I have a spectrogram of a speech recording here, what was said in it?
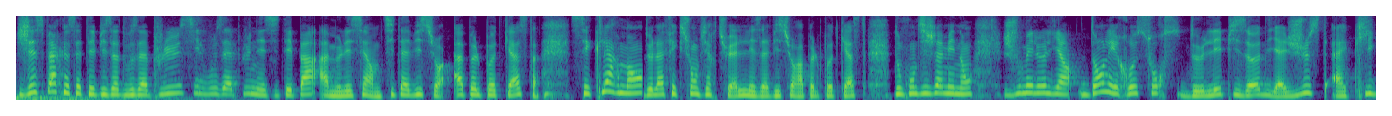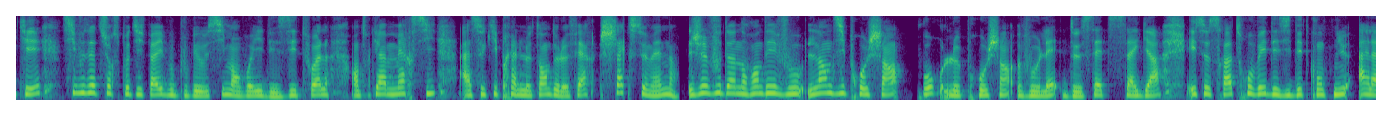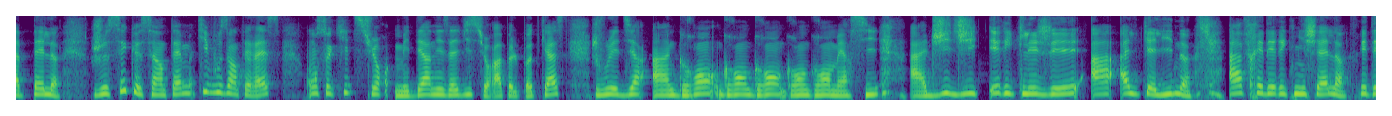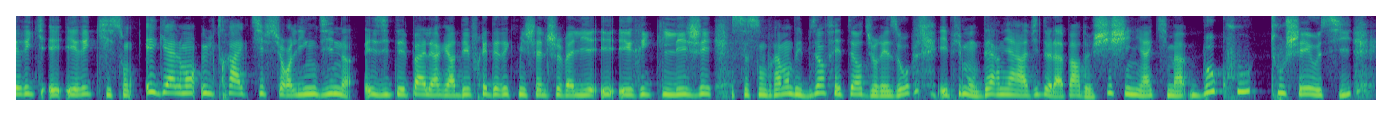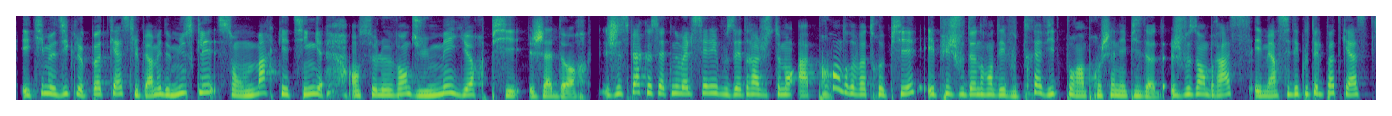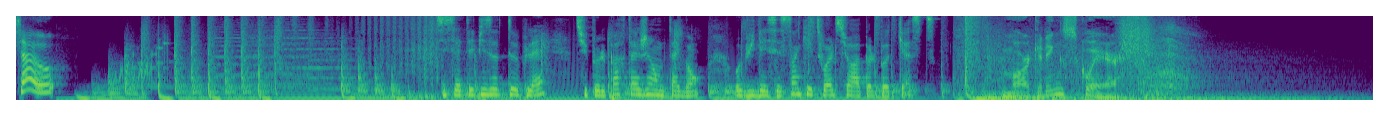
J'espère que cet épisode vous a plu. S'il vous a plu, n'hésitez pas à me laisser un petit avis sur Apple Podcast. C'est clairement de l'affection virtuelle, les avis sur Apple Podcast. Donc on dit jamais non. Je vous mets le lien dans les ressources de l'épisode. Il y a juste à cliquer. Si vous êtes sur Spotify, vous pouvez aussi m'envoyer des étoiles. En tout cas, merci à ceux qui prennent le temps de le faire chaque semaine. Je vous donne rendez-vous lundi prochain pour le prochain volet de cette saga et ce sera trouver des idées de contenu à l'appel. Je sais que c'est un thème qui vous intéresse. On se quitte sur mes derniers avis sur Apple Podcast. Je voulais dire un grand, grand, grand, grand, grand merci à Gigi, Eric Léger, à Alcaline, à Frédéric Michel, Frédéric et Eric qui sont également ultra actifs sur LinkedIn. N'hésitez pas à aller regarder Frédéric Michel Chevalier et Eric Léger. Ce sont vraiment des bienfaiteurs du réseau. Et puis mon dernier avis de la part de Chichinia qui m'a beaucoup touché aussi et qui me dit que le podcast lui permet de muscler son marketing en se levant du meilleur pied. J'adore. J'espère que cette nouvelle série vous aidera justement à prendre votre pied et puis je vous donne rendez-vous très vite pour un prochain épisode. Je vous embrasse et merci d'écouter le podcast. Ciao Si cet épisode te plaît, tu peux le partager en me taguant ou lui laisser 5 étoiles sur Apple Podcast. Marketing Square.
